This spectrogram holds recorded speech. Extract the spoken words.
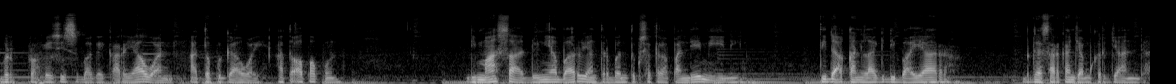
berprofesi sebagai karyawan atau pegawai atau apa pun di masa dunia baru yang terbentuk setelah pandemi ini tidak akan lagi dibayar berdasarkan jam kerja Anda.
